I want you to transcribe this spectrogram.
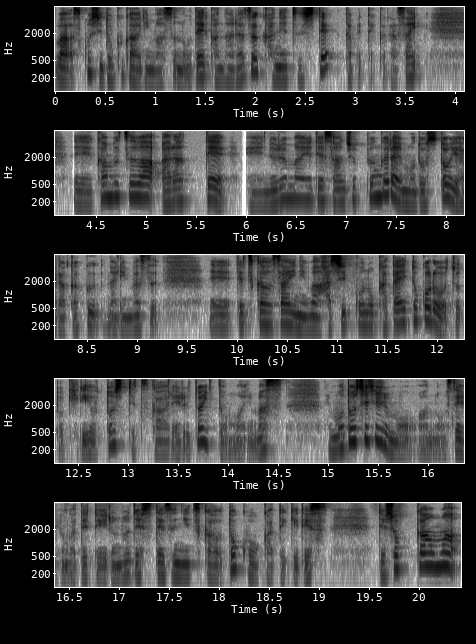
は少し毒がありますので必ず加熱して食べてください。えー、乾物は洗って、えー、ぬるま湯で30分ぐらい戻すと柔らかくなります、えー、で使う際には端っこの硬いところをちょっと切り落として使われるといいと思います。戻し汁もあの成分が出ているので捨てずに使うと効果的です。で食感は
